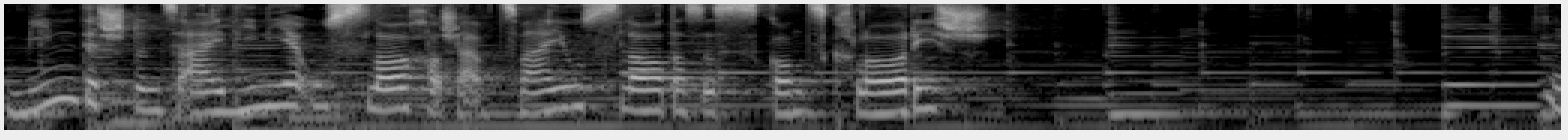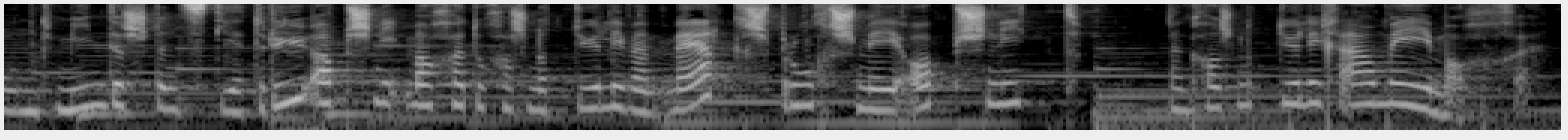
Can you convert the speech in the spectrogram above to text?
mindestens eine Linie auslassen, kannst auch zwei auslassen, dass es ganz klar ist. Und mindestens die drei Abschnitte machen. Du kannst natürlich, wenn du merkst, du brauchst mehr Abschnitte, dann kannst du natürlich auch mehr machen.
